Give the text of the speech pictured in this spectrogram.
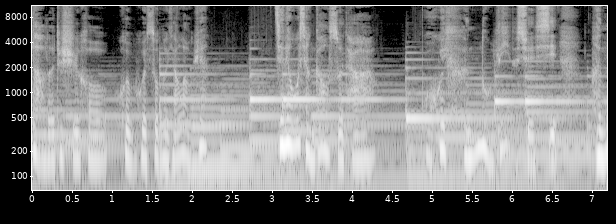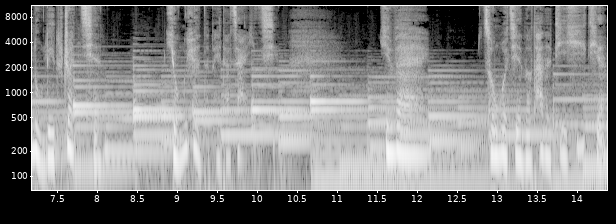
老了的时候会不会送到养老院。今天我想告诉他，我会很努力的学习，很努力的赚钱，永远的陪他在一起，因为。从我见到他的第一天，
